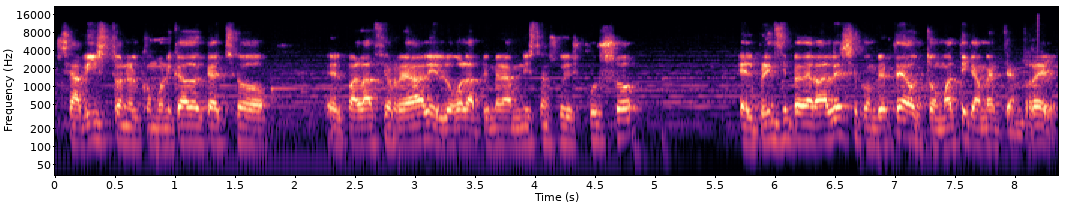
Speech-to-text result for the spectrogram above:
se ha visto en el comunicado que ha hecho el Palacio Real y luego la primera ministra en su discurso, el príncipe de Gales se convierte automáticamente en rey.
